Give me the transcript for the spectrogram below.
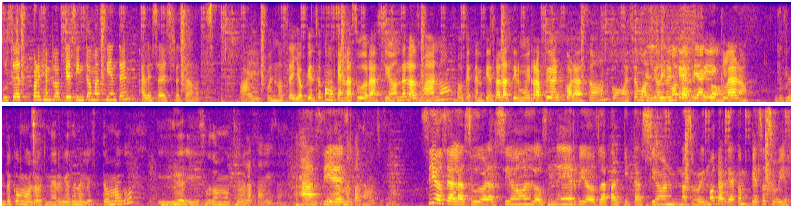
¿Ustedes, por ejemplo, qué síntomas sienten al estar estresadas? Ay, pues no sé, yo pienso como que en la sudoración de las manos o que te empieza a latir muy rápido el corazón, como esa emoción de que sí, claro. Yo siento como los nervios en el estómago y, sudo mucho de la cabeza. Así Eso es. me pasa muchísimo. Sí, o sea, la sudoración, los nervios, la palpitación, nuestro ritmo cardíaco empieza a subir,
